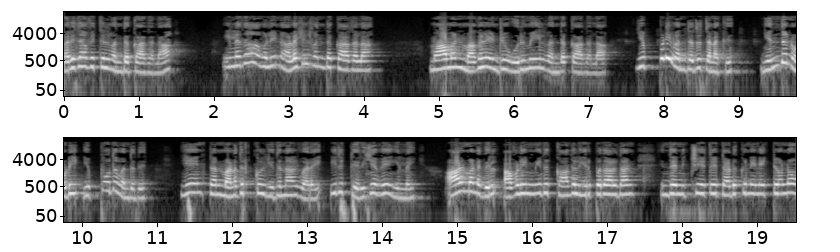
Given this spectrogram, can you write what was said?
பரிதாபத்தில் வந்த காதலா? இல்லதான் அவளின் அழகில் வந்த காதலா? மாமன் மகள் என்று உரிமையில் வந்த காதலா? எப்படி வந்தது தனக்கு? எந்த நொடி எப்போது வந்தது? ஏன் தன் மனதிற்குள் இதுநாள் வரை இது தெரியவே இல்லை. ஆழ்மனதில் அவளின் மீது காதல் இருப்பதால் தான் இந்த நிச்சயத்தை தடுக்க நினைத்தோனோ?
